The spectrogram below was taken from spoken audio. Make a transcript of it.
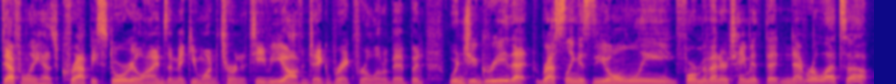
definitely has crappy storylines that make you want to turn the TV off and take a break for a little bit. But wouldn't you agree that wrestling is the only form of entertainment that never lets up?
